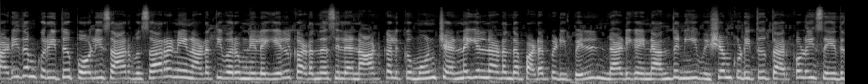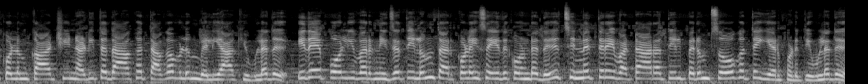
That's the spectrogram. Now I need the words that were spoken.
கடிதம் குறித்து போலீசார் விசாரணை நடத்தி வரும் நிலையில் கடந்த சில நாட்களுக்கு முன் சென்னையில் நடந்த படப்பிடிப்பில் நடிகை நந்தினி விஷம் குடித்து தற்கொலை செய்து கொள்ளும் காட்சி நடித்ததாக தகவலும் வெளியாகியுள்ளது. இதேபோல் இவர் நிஜத்திலும் தற்கொலை செய்து கொண்டது சின்னத்திரை வட்டாரத்தில் பெரும் சோகத்தை ஏற்படுத்தியுள்ளது.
